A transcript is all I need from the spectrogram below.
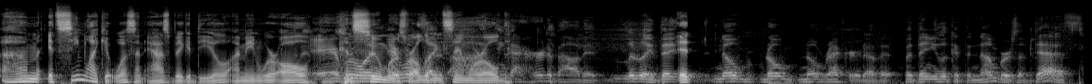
Um, it seemed like it wasn't as big a deal. I mean, we're all Everyone- consumers. We're all living in the same "Oh, world. I think I heard about it. Literally, they, It- no no no record of it. But then you look at the numbers of deaths,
